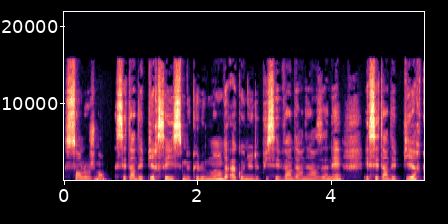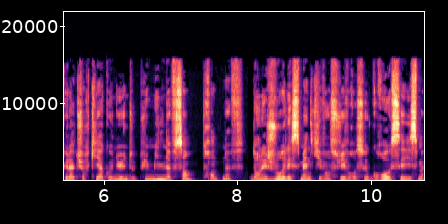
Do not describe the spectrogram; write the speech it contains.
sans logement. C'est un des pires séismes que le monde a connu depuis ces 20 dernières années et c'est un des pires que la Turquie a connu depuis 1939. Dans les jours et les semaines qui vont suivre ce gros séisme,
